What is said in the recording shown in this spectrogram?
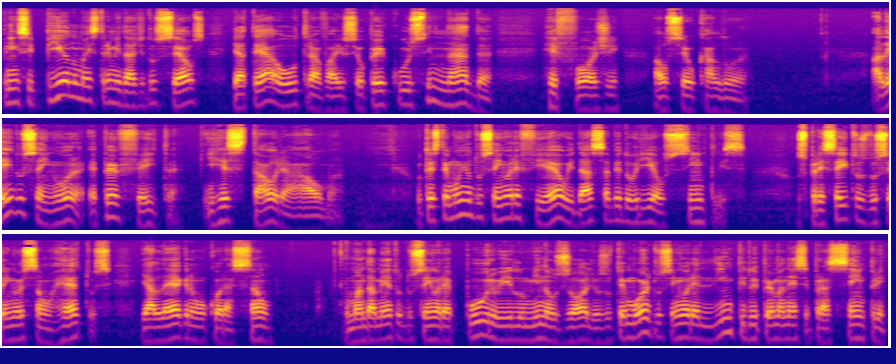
principia numa extremidade dos céus e até a outra vai o seu percurso e nada refoge ao seu calor. A lei do Senhor é perfeita e restaura a alma. O testemunho do Senhor é fiel e dá sabedoria aos simples. Os preceitos do Senhor são retos e alegram o coração. O mandamento do Senhor é puro e ilumina os olhos, o temor do Senhor é límpido e permanece para sempre.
